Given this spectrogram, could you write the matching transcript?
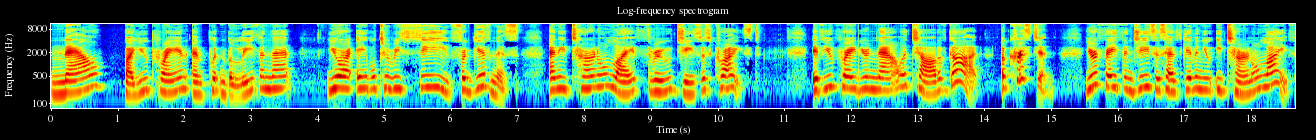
now by you praying and putting belief in that, you are able to receive forgiveness and eternal life through Jesus Christ. If you prayed, you're now a child of God, a Christian. Your faith in Jesus has given you eternal life.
